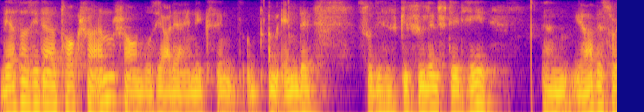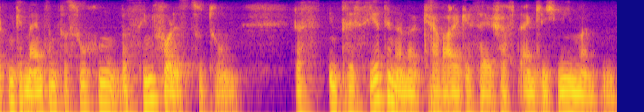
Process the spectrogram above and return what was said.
wer soll sich da eine Talkshow anschauen, wo sie alle einig sind und am Ende so dieses Gefühl entsteht, hey, ähm, ja, wir sollten gemeinsam versuchen, was Sinnvolles zu tun. Das interessiert in einer Krawallgesellschaft eigentlich niemanden.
